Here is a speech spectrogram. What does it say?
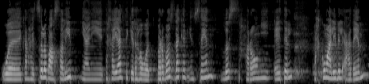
وكان هيتصلب على الصليب يعني تخيلت كده. هو باراباس ده كان إنسان لص حرامي قاتل. محكوم عليه بالإعدام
